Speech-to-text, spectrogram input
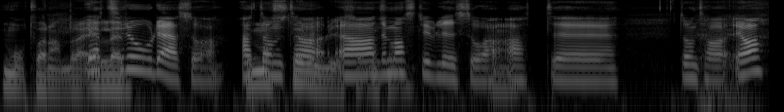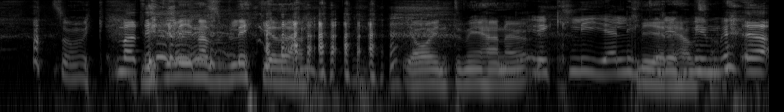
mot varandra? Jag eller? tror det är så. Att de måste tar, bli så, ja det måste ju bli så Ja. att eh, de tar, ja. Matti- Mikkelinas blick är där. Jag är inte med här nu. Det kliar lite Kliar i i min halsen. ja.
